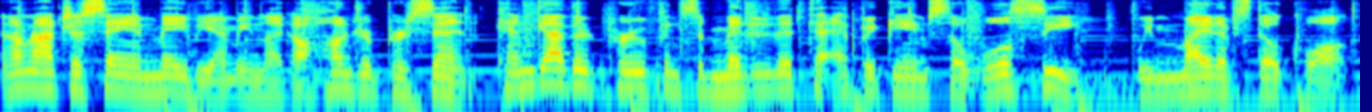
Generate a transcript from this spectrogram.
and I'm not just saying maybe, I mean like 100%. Ken gathered proof and submitted it to Epic Games, so we'll see. We might have still qualled.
